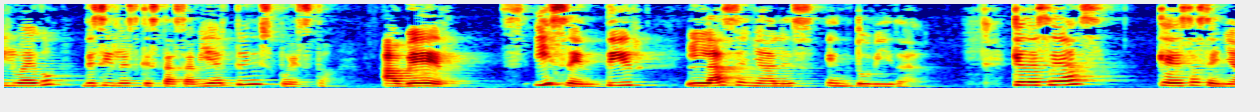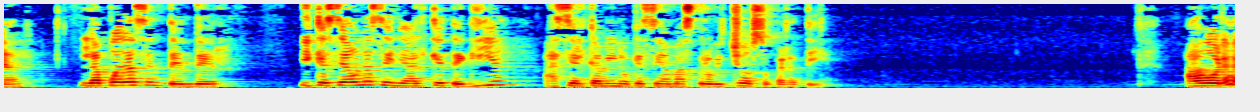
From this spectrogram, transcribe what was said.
Y luego decirles que estás abierto y dispuesto a ver y sentir las señales en tu vida. Que deseas que esa señal la puedas entender y que sea una señal que te guía hacia el camino que sea más provechoso para ti. Ahora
